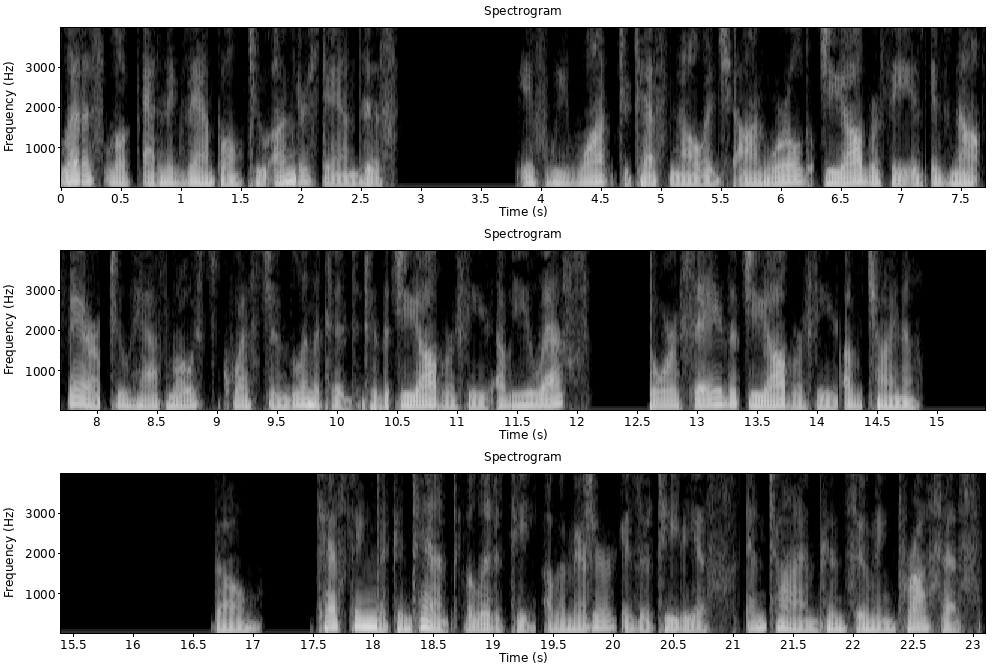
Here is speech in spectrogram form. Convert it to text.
Let us look at an example to understand this. If we want to test knowledge on world geography it is not fair to have most questions limited to the geography of US, or say the geography of China though. Testing the content validity of a measure is a tedious and time-consuming process.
